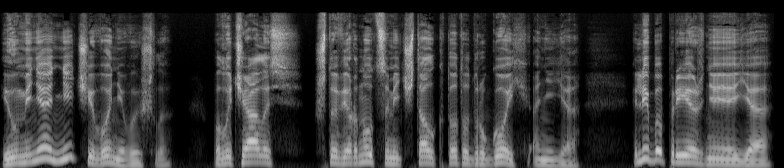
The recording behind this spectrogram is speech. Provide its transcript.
и у меня ничего не вышло. Получалось, что вернуться мечтал кто-то другой, а не я. Либо прежняя я,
